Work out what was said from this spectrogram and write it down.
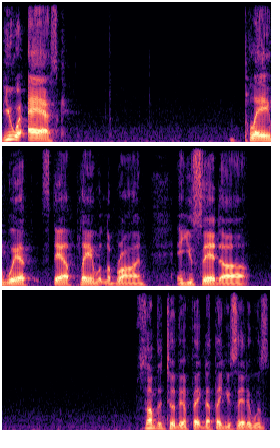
you were asked playing with Steph, playing with LeBron, and you said uh, something to the effect. I think you said it was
